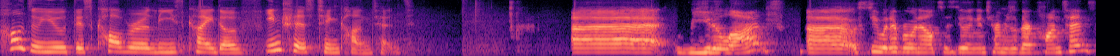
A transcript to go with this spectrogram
How do you discover these kind of interesting content? Uh, read a lot, uh, see what everyone else is doing in terms of their content,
